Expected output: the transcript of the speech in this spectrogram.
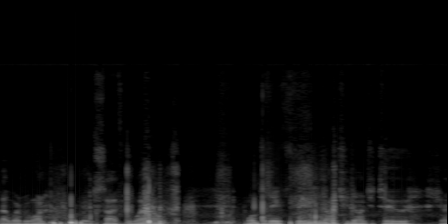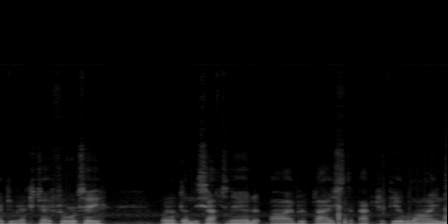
Hello everyone, you're all safe and well. Underneath the 1992 Jaguar XJ40, what I've done this afternoon, I've replaced the factory fuel lines.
